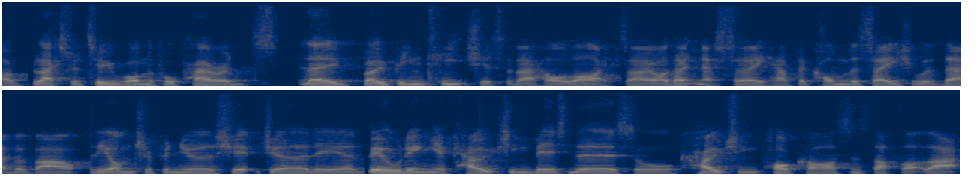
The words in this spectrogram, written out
I'm blessed with two wonderful parents. They've both been teachers for their whole life. So I don't necessarily have the conversation with them about the entrepreneurship journey and building your coaching business or coaching podcasts and stuff like that,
